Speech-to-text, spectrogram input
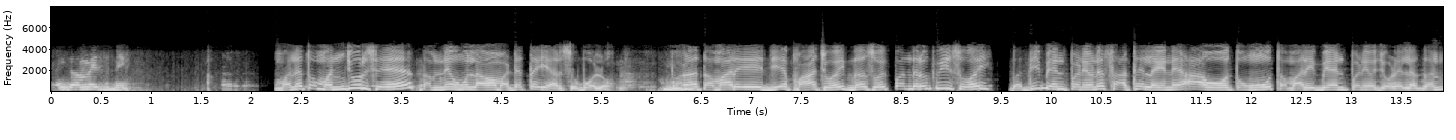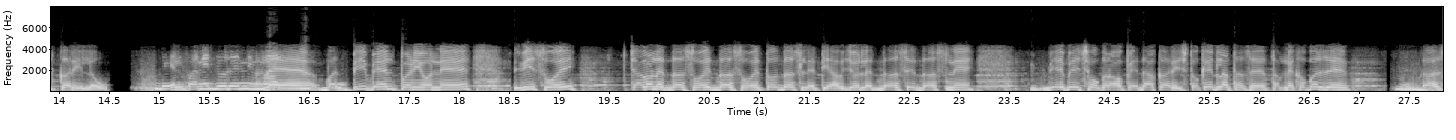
ગમે જ નહીં. મને તો મંજૂર છે તમને હું લાવવા માટે તૈયાર છું બોલો. પણ તમારે જે પાંચ હોય દસ હોય પંદર હોય વીસ હોય બધી બેનપણીઓને સાથે લઈને આવો તો હું તમારી બેનપણીઓ જોડે લગ્ન કરી લઉં. બેનપણી જોડે અને બધી બેનપણીઓને વીસ હોય ચાલો ને દસ હોય દસ હોય તો દસ લેતી આવજો એટલે દસે દસ ને બે બે છોકરાઓ પેદા કરીશ તો કેટલા થશે તમને ખબર છે? દસ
